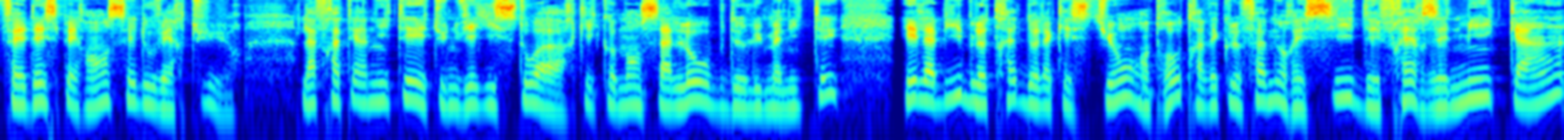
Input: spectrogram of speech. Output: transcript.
fait d'espérance et d'ouverture. La fraternité est une vieille histoire qui commence à l'aube de l'humanité, et la Bible traite de la question, entre autres avec le fameux récit des frères ennemis Caïn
